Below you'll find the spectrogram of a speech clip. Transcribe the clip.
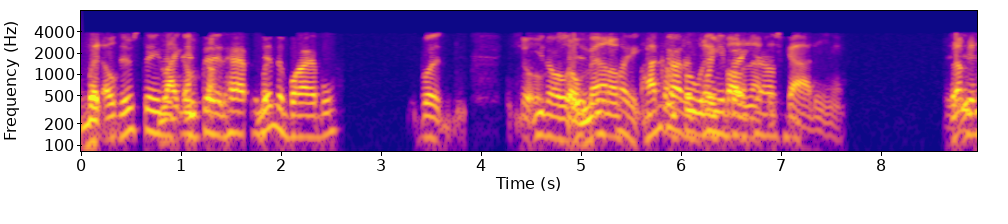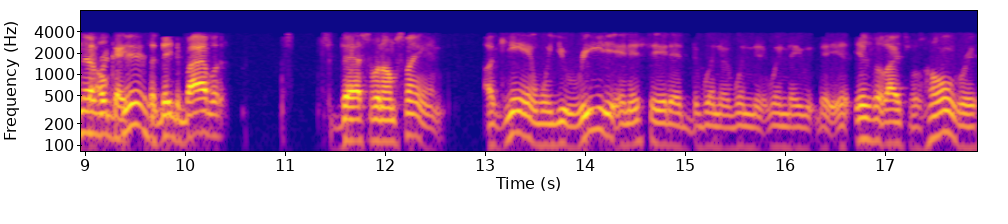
but okay, there's things like, that I'm- happened in the bible but so, you know, so manna, like, how come food ain't falling out the sky then? But I'm just saying, okay, did. so they, the Bible, that's what I'm saying. Again, when you read it and it said that when the, when the, when they the Israelites was hungry,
